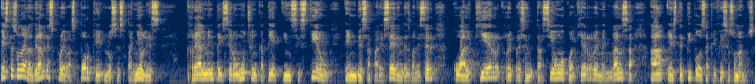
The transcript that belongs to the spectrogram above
Esta es una de las grandes pruebas porque los españoles realmente hicieron mucho hincapié, insistieron en desaparecer, en desvanecer cualquier representación o cualquier remembranza a este tipo de sacrificios humanos.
